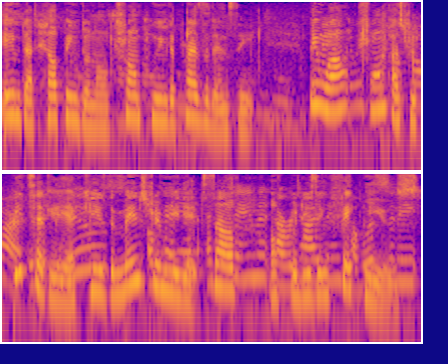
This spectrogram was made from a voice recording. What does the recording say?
aimed at helping Donald Trump win the presidency. Meanwhile, Trump has repeatedly accused the mainstream media itself of producing fake news.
